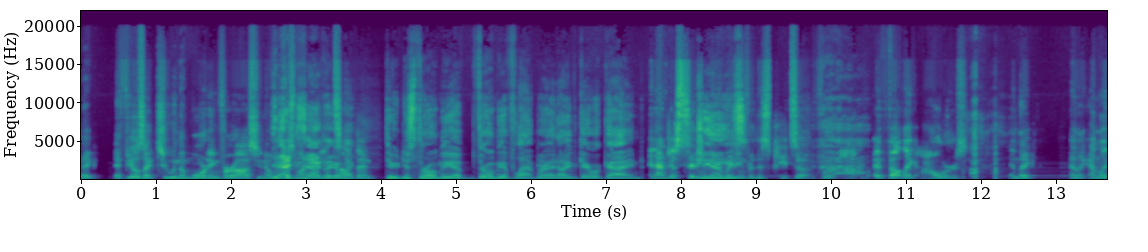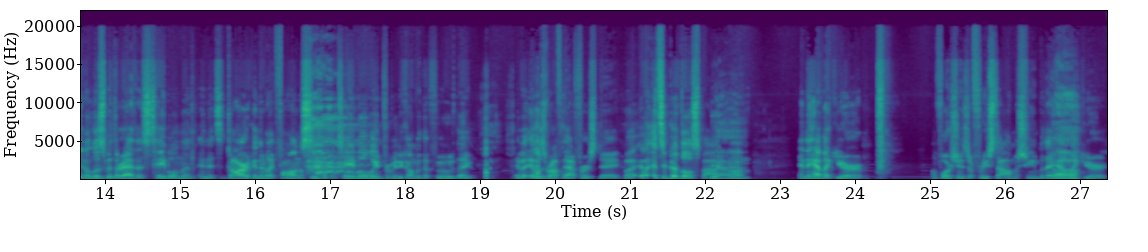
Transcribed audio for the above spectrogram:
like it feels like two in the morning for us. You know, we yeah, just exactly. want to eat You're something. Like, Dude, just throw me a throw me a flatbread. Yeah. I don't even care what kind. And I'm just sitting Jeez. there waiting for this pizza for. it felt like hours, and like. And like Emily and Elizabeth are at this table and, the, and it's dark and they're like falling asleep at the table waiting for me to come with the food. Like it, it was rough that first day, but it, it's a good little spot. Yeah, um, and they have like your, unfortunately, it's a freestyle machine, but they have oh. like your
